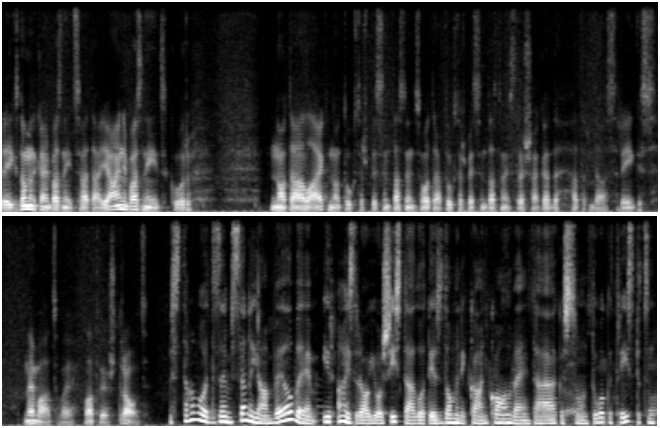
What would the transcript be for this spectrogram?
Rīgas Dominikāņu baznīca, Svētā Jāņa baznīca, kur no tā laika, no 1582. un 1583. gada, atradās Rīgas nevācu vai latviešu draugs. Stāvot zem senajām vēlvēm, ir aizraujoši iztēloties Dominikāņu konventa ēkas un to, ka 13.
